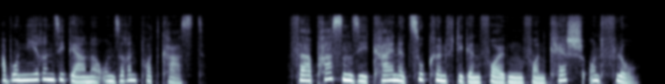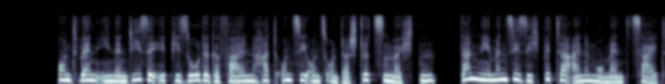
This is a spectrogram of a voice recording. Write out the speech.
abonnieren Sie gerne unseren Podcast. Verpassen Sie keine zukünftigen Folgen von Cash und Flow. Und wenn Ihnen diese Episode gefallen hat und Sie uns unterstützen möchten, dann nehmen Sie sich bitte einen Moment Zeit,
